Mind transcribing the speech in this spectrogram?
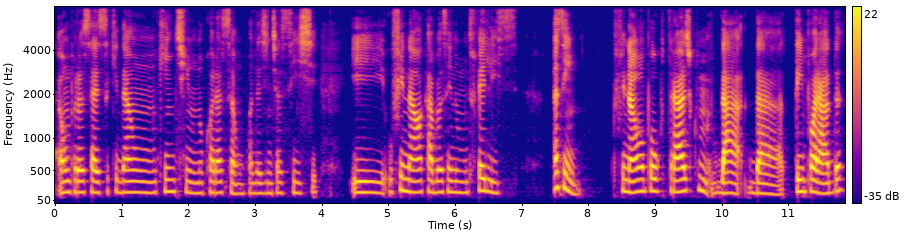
é um processo que dá um quentinho no coração quando a gente assiste e o final acaba sendo muito feliz. Assim, o final é um pouco trágico da, da temporada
